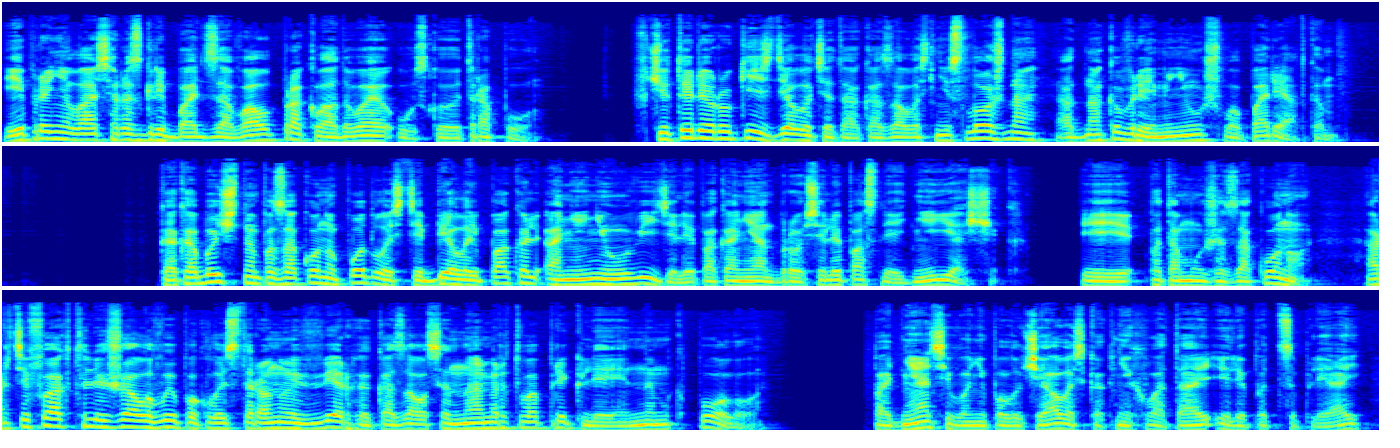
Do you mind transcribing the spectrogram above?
и принялась разгребать завал, прокладывая узкую тропу. В четыре руки сделать это оказалось несложно, однако времени ушло порядком. Как обычно, по закону подлости, белый пакль они не увидели, пока не отбросили последний ящик. И по тому же закону, артефакт лежал выпуклой стороной вверх и казался намертво приклеенным к полу. Поднять его не получалось, как не хватай или подцепляй –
